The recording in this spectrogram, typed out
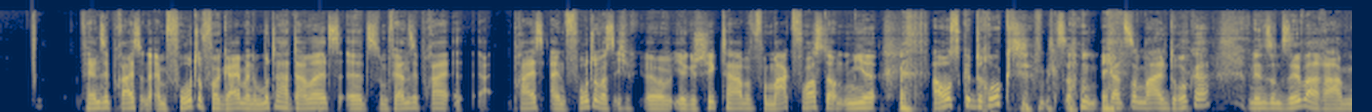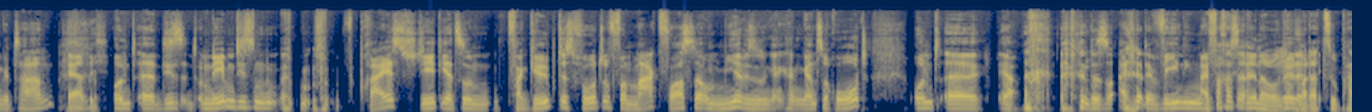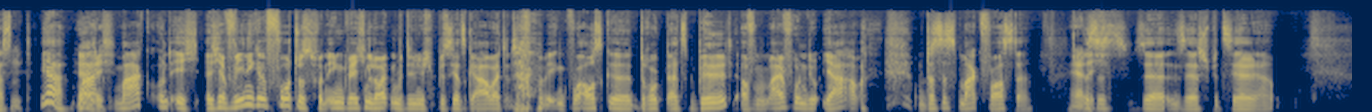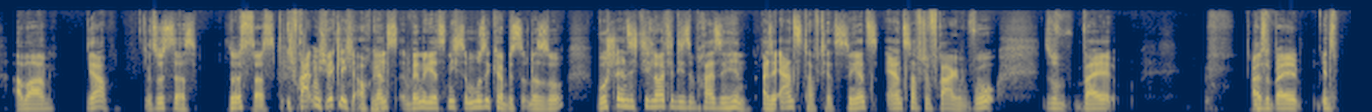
Fernsehpreis und einem Foto voll geil. Meine Mutter hat damals äh, zum Fernsehpreis äh, ein Foto, was ich äh, ihr geschickt habe, von Mark Forster und mir ausgedruckt mit so einem ja. ganz normalen Drucker und in so einen Silberrahmen getan. Herrlich. Und, äh, diese, und neben diesem äh, Preis steht jetzt so ein vergilbtes Foto von Mark Forster und mir. Wir sind ganz rot Und äh, ja, das ist einer der wenigen. Einfach als Erinnerung Bilder. nochmal dazu passend. Ja, Marc. Marc und ich. Ich habe wenige Fotos von irgendwelchen Leuten, mit denen ich bis jetzt gearbeitet habe, irgendwo ausgedruckt als Bild auf meinem iPhone. Ja, aber und das ist Mark Forster. Herrlich. Das ist sehr, sehr speziell, ja. Aber ja, so ist das. so ist das. Ich frage mich wirklich auch Hm. ganz, wenn du jetzt nicht so Musiker bist oder so, wo stellen sich die Leute diese Preise hin? Also ernsthaft jetzt, eine ganz ernsthafte Frage. Wo, so, weil Also bei,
